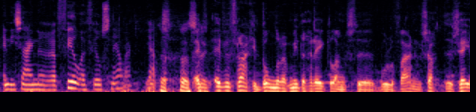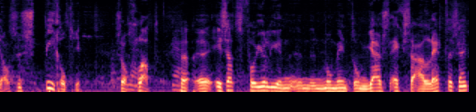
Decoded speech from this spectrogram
En die zijn er veel en veel sneller. Ja. even, even een vraagje. Donderdagmiddag reed ik langs de boulevard. En ik zag de zee als een spiegeltje. Zo Ja. glad. Ja. Eh, is dat voor jullie een, een, een moment om juist extra alert te zijn?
